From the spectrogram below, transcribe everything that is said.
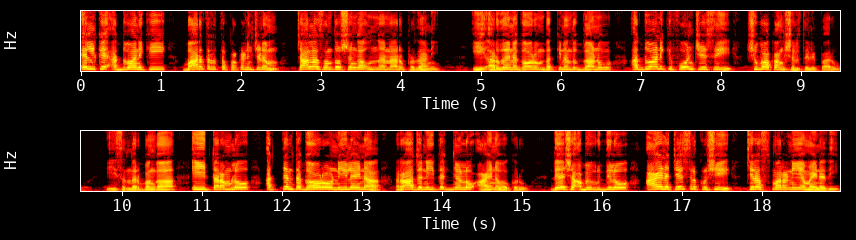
ఎల్కే అద్వానికి భారతరత్న ప్రకటించడం చాలా సంతోషంగా ఉందన్నారు ప్రధాని. ఈ అరుదైన గౌరవం దక్కినందుకు గాను అద్వానికి ఫోన్ చేసి శుభాకాంక్షలు తెలిపారు. ఈ సందర్భంగా ఈ తరంలో అత్యంత గౌరవనీయులైన రాజనీతిజ్ఞుల్లో ఆయన ఒకరు. దేశ అభివృద్ధిలో ఆయన చేసిన కృషి చిరస్మరణీయమైనది.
